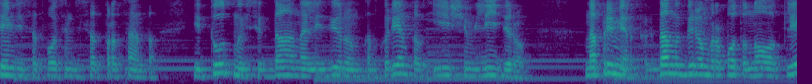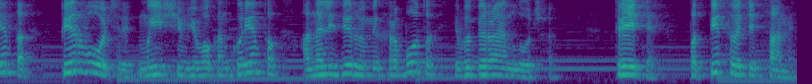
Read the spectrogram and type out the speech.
70-80%. И тут мы всегда анализируем конкурентов и ищем лидеров – Например, когда мы берем в работу нового клиента, в первую очередь мы ищем его конкурентов, анализируем их работу и выбираем лучшее. Третье. Подписывайтесь сами.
